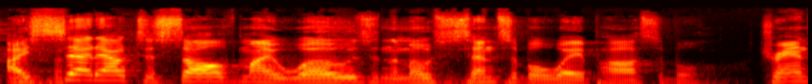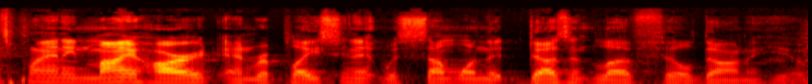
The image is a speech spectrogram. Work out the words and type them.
I set out to solve my woes in the most sensible way possible, transplanting my heart and replacing it with someone that doesn't love Phil Donahue.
